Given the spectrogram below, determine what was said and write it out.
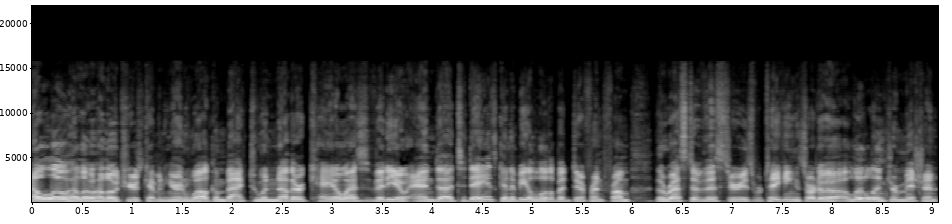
Hello, hello, hello, cheers, Kevin here, and welcome back to another KOS video. And uh, today is going to be a little bit different from the rest of this series. We're taking sort of a, a little intermission.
